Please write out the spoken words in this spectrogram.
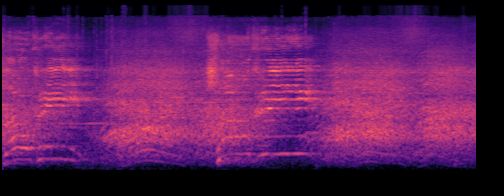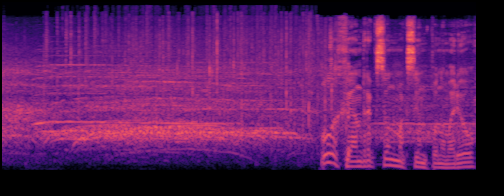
Слава Україні! Слава Україні! Олег Хендриксон, Максим Пономарьов.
